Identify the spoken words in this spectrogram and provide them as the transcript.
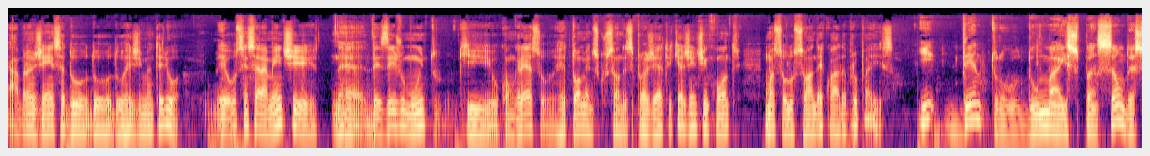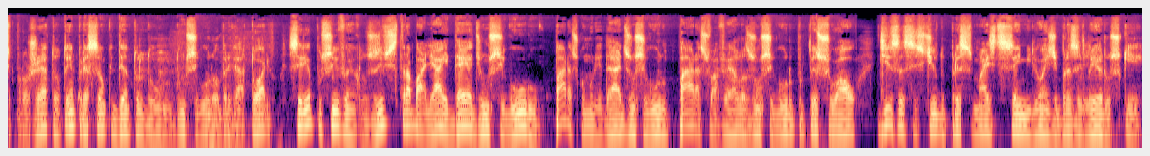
abrangência do, do, do regime anterior. Eu, sinceramente, né, desejo muito que o Congresso retome a discussão desse projeto e que a gente encontre uma solução adequada para o país. E dentro de uma expansão desse projeto, eu tenho a impressão que dentro de um, de um seguro obrigatório, seria possível, inclusive, se trabalhar a ideia de um seguro para as comunidades, um seguro para as favelas, um seguro para o pessoal desassistido para esses mais de 100 milhões de brasileiros que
